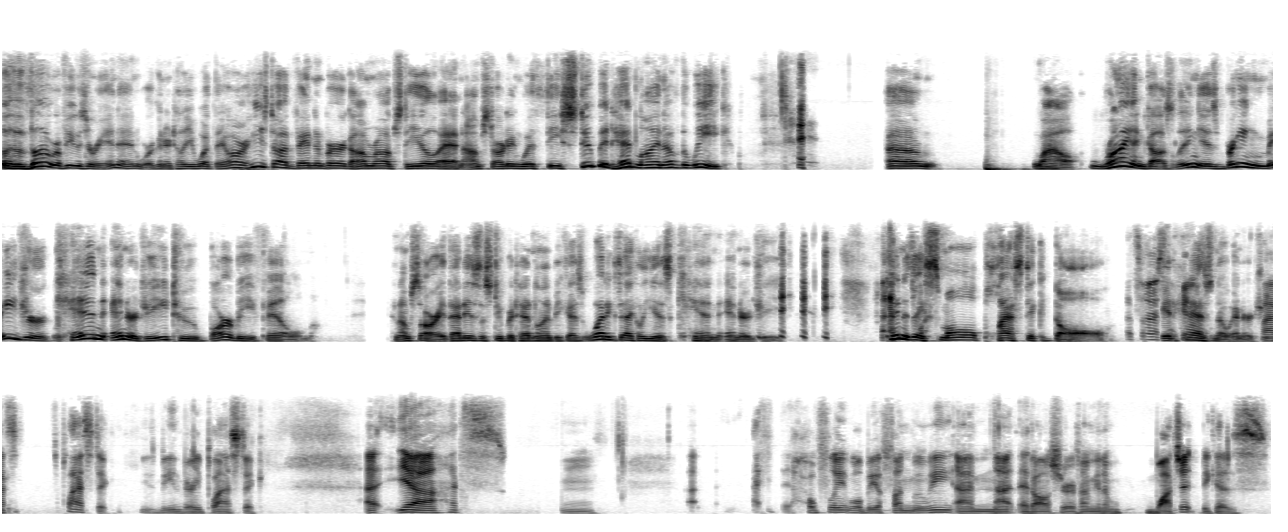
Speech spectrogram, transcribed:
The reviews are in, and we're going to tell you what they are. He's Todd Vandenberg. I'm Rob Steele, and I'm starting with the stupid headline of the week. um, wow. Ryan Gosling is bringing major Ken energy to Barbie film. And I'm sorry, that is a stupid headline because what exactly is Ken energy? Ken is a small plastic doll. That's what I was It thinking. has no energy. Plas- it's plastic. He's being very plastic. Uh, yeah, that's. Hmm. I, I, hopefully, it will be a fun movie. I'm not at all sure if I'm going to watch it because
